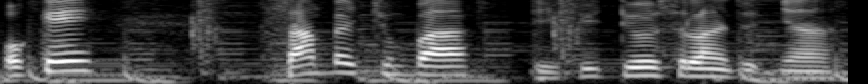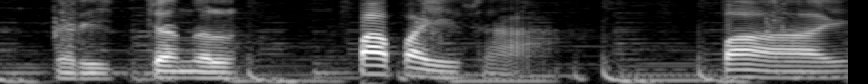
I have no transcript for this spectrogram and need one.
Oke, sampai jumpa di video selanjutnya dari channel Papa Yesa. Bye.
